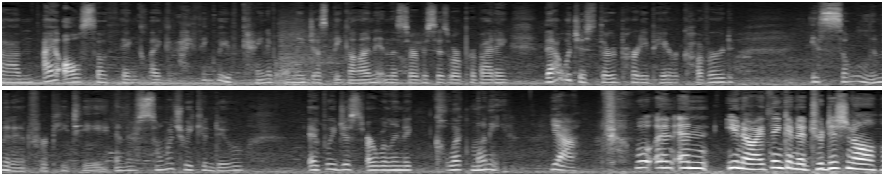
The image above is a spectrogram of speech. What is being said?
um, I also think, like, I think we've kind of only just begun in the services we're providing. That which is third party payer covered is so limited for PT, and there's so much we can do if we just are willing to collect money. Yeah. Well, and, and, you know, I think in a traditional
